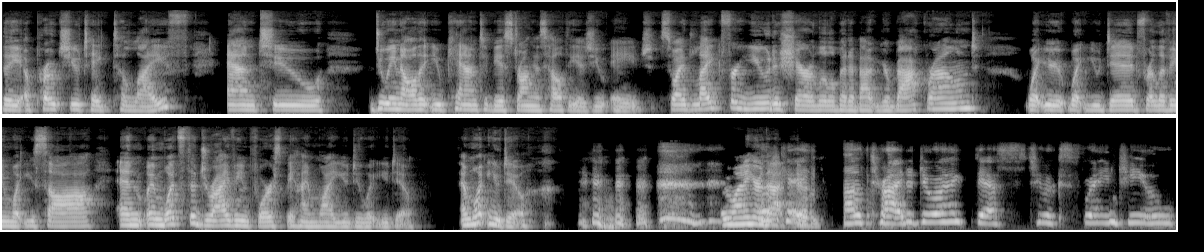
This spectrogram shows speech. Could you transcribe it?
the approach you take to life and to doing all that you can to be as strong as healthy as you age. So I'd like for you to share a little bit about your background, what you what you did for a living, what you saw, and and what's the driving force behind why you do what you do and what you do. we want to hear okay. that. Too. I'll try to do my best to explain to you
